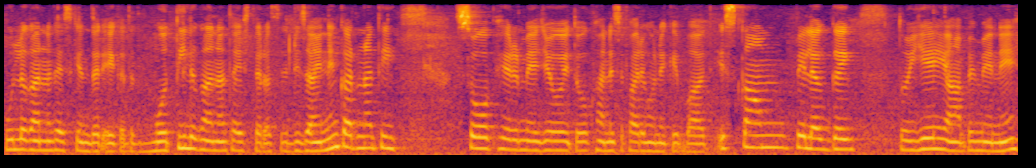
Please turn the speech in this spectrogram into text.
फूल लगाना था, इसके अंदर एक मोती लगाना था, इस तरह से डिज़ाइनिंग करना थी। सो फिर मैं जो है तो खाने से फारे होने के बाद इस काम पे लग गई। तो ये यहाँ पे मैंने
